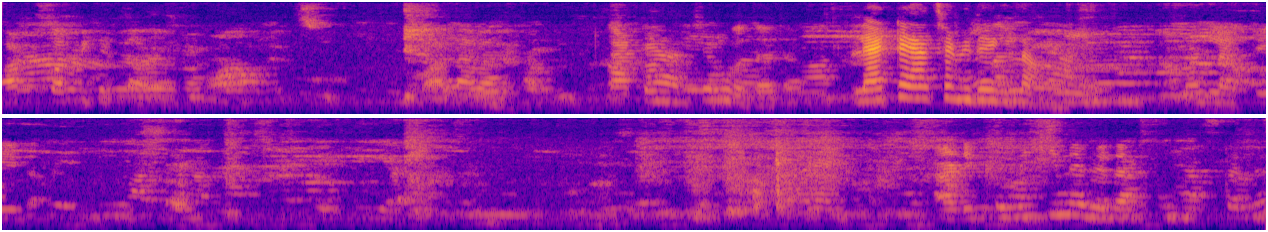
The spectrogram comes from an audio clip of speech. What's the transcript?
হট কফি খেতে হবে। ল্যাটে আছে আমি দেখলাম। আমার দাও আর তুমি কি নেবে দেখো হোস্টেলে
